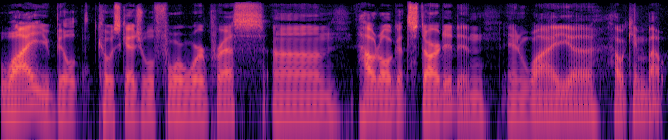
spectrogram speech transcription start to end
why you built CoSchedule for WordPress, um, how it all got started, and and why uh, how it came about.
